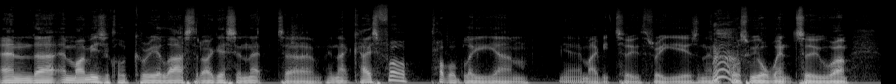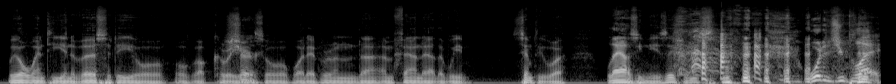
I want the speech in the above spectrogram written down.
and uh, and my musical career lasted, I guess, in that uh, in that case for probably um, yeah maybe two three years, and then of course we all went to um, we all went to university or, or got careers or whatever, and uh, and found out that we simply were lousy musicians. what did you play?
